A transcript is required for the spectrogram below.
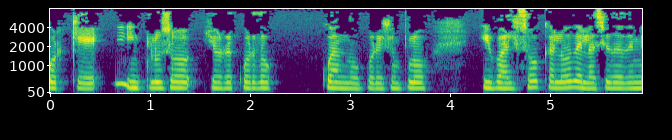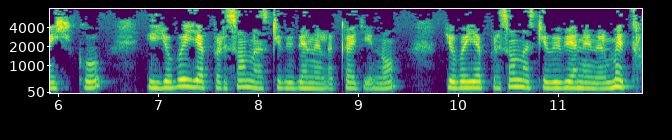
porque incluso yo recuerdo cuando, por ejemplo, iba al Zócalo de la Ciudad de México y yo veía personas que vivían en la calle, ¿no? Yo veía personas que vivían en el metro.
